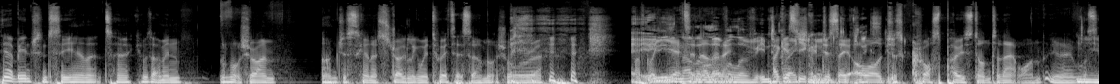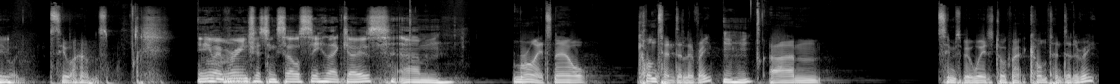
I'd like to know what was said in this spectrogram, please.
yeah. It'd be interesting to see how that uh, comes up. I mean, I'm not sure. I'm I'm just kind of struggling with Twitter, so I'm not sure. Uh, I've got yet another, another level thing. of I guess you could just say, "Oh, I'll just cross post onto that one." You know, we'll see what see what happens. Anyway, very interesting. So we'll see how that goes. Um, Right now, content delivery. mhm. Um, seems a bit weird to talk about content delivery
